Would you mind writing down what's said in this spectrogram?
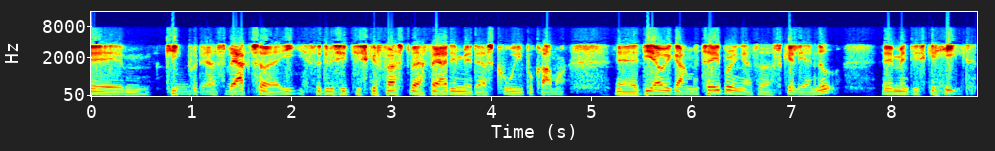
øh, kigge på deres værktøjer i. Så det vil sige, at de skal først være færdige med deres QE-programmer. Øh, de er jo i gang med tapering, altså skalere ned, øh, men de skal helt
